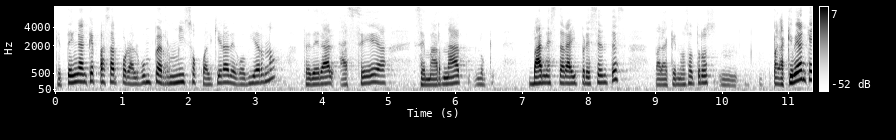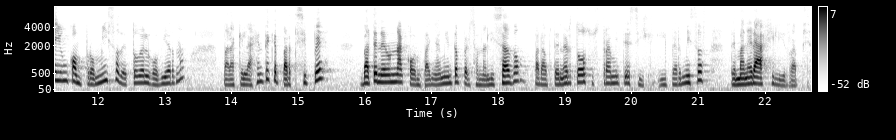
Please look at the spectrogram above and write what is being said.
que tengan que pasar por algún permiso cualquiera de gobierno, federal, ASEA, Semarnat, lo que, van a estar ahí presentes para que nosotros, mm, para que vean que hay un compromiso de todo el gobierno, para que la gente que participe va a tener un acompañamiento personalizado para obtener todos sus trámites y permisos de manera ágil y rápida.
